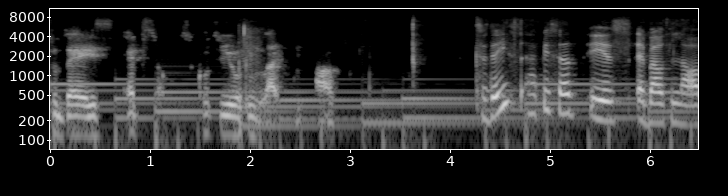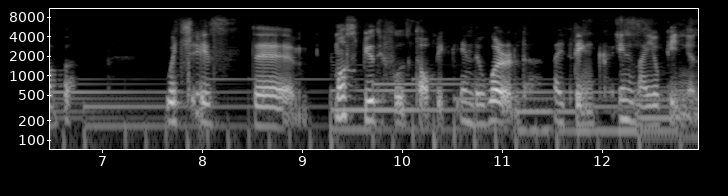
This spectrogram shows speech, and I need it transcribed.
today's episode? Could you enlighten us? Today's episode is about love, which is the most beautiful topic in the world, I think, in my opinion.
